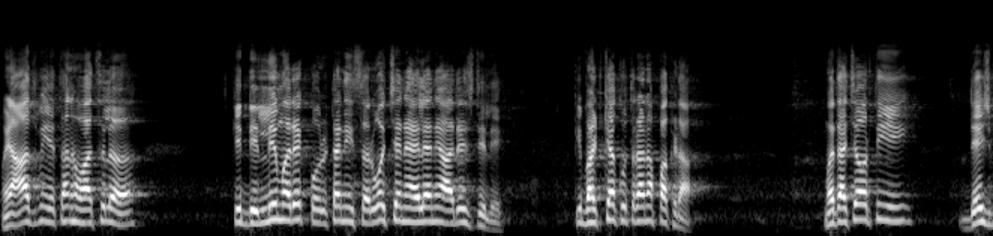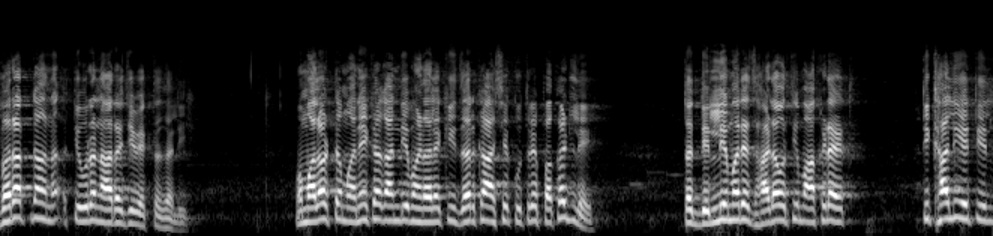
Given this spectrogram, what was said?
म्हणजे आज मी येताना वाचलं की दिल्लीमध्ये कोर्टाने सर्वोच्च न्यायालयाने आदेश दिले की भटक्या कुत्र्यांना पकडा. मग त्याच्यावरती देशभरात ना तीव्र नाराजी व्यक्त झाली. मग मला वाटतं मनेका गांधी म्हणाल्या की जर का असे कुत्रे पकडले तर दिल्लीमध्ये झाडावरती माकडं आहेत ती खाली येतील.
